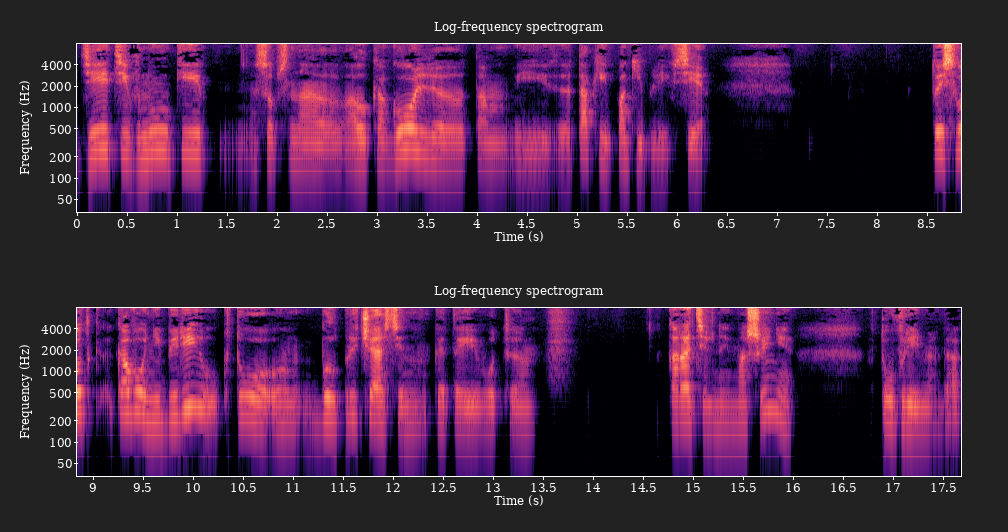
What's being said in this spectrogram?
Дети, внуки, собственно, алкоголь, э, там, и э, так и погибли все. То есть вот кого не бери, кто э, был причастен к этой вот карательной машине в то время, да,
